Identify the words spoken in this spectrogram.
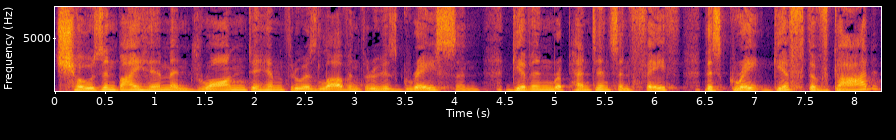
chosen by Him and drawn to Him through His love and through His grace and given repentance and faith, this great gift of God.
